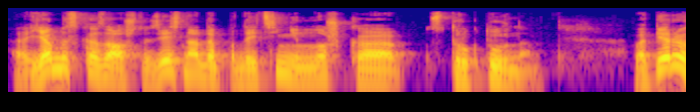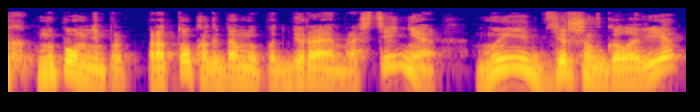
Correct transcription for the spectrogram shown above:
А, я бы сказал, что здесь надо подойти немножко структурно. Во-первых, мы помним про, про то, когда мы подбираем растения, мы держим в голове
